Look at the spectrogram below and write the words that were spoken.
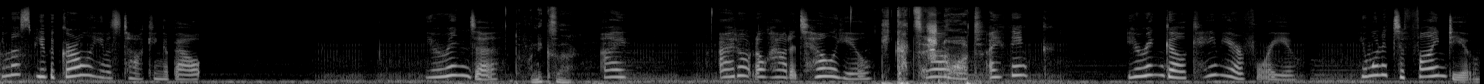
You must be the girl he was talking about. Yorinda, Darf man nichts sagen. I. I don't know how to tell you. Die Katze Well, schnurrt. I think Yoringel came here for you. He wanted to find you.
